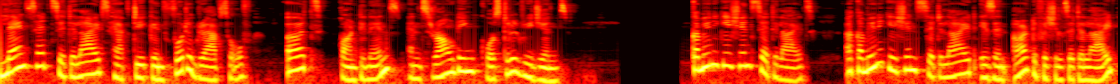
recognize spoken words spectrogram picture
Landsat satellites have taken photographs of Earth's continents and surrounding coastal regions. Communication satellites a communication satellite is an artificial satellite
